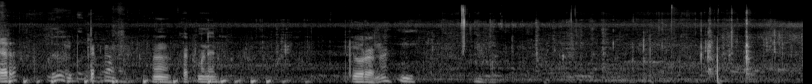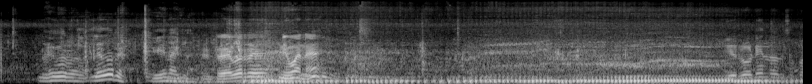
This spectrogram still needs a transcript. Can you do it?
ಯಾರು? ಹಾಂ ಕಟ್ ಮಾಡಿ. ಇವ್ರನ ಡ್ರೈವರ್ ಲೇದರ್ ಏನಾಗಿಲ್ಲ ಡ್ರೈವರ್ ನೀವನ? ಈ ರೋಡಿಂದ ಒಂದು ಸ್ವಲ್ಪ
